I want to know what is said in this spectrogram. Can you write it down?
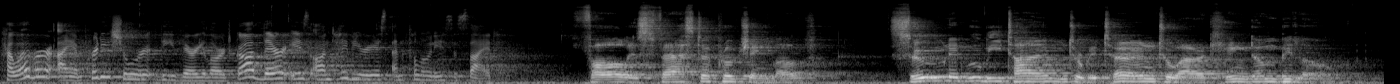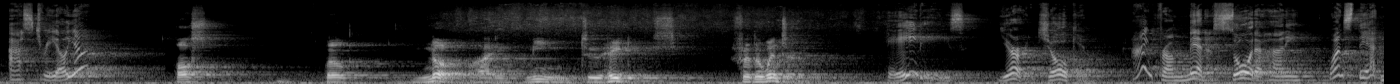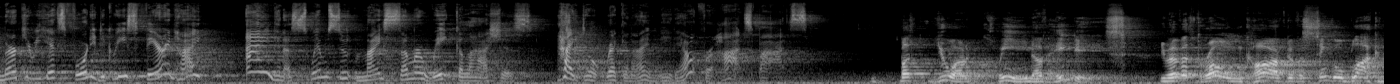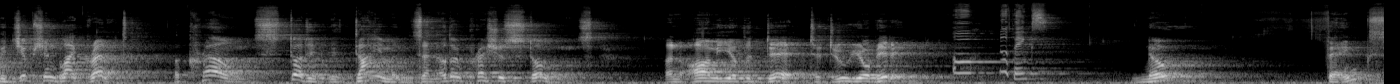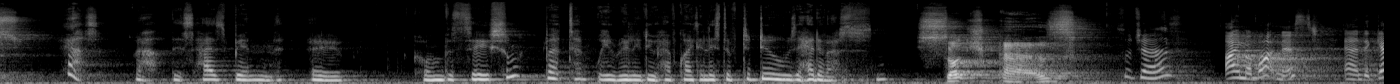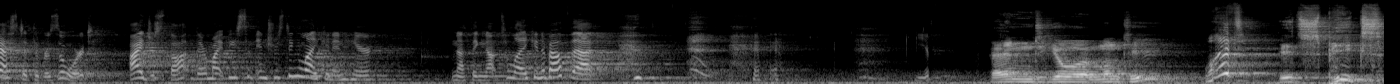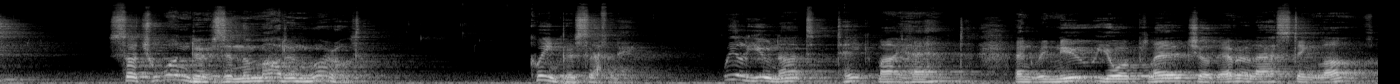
However, I am pretty sure the very large god there is on Tiberius and Felonius' side. Fall is fast approaching, love. Soon it will be time to return to our kingdom below. Australia? Aust. Well, no, I mean to Hades. For the winter. Hades? You're joking. I'm from Minnesota, honey. Once that mercury hits 40 degrees Fahrenheit, I'm in a swimsuit and my summer weight galoshes. I don't reckon I'm made out for hot spots. But you are queen of Hades. You have a throne carved of a single block of Egyptian black granite, a crown studded with diamonds and other precious stones, an army of the dead to do your bidding. No thanks. No thanks? Yes. Well, this has been a conversation, but um, we really do have quite a list of to dos ahead of us. Such as. Such as? I'm a botanist and a guest at the resort. I just thought there might be some interesting lichen in here. Nothing not to liken about that. yep. And your monkey? What? It speaks. Such wonders in the modern world. Queen Persephone, will you not take my hand and renew your pledge of everlasting love?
